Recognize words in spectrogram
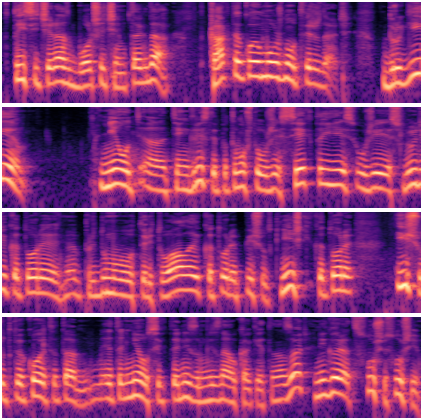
в тысячи раз больше, чем тогда. Как такое можно утверждать? Другие неотенгристы, потому что уже секты есть, уже есть люди, которые придумывают ритуалы, которые пишут книжки, которые ищут какой-то там, это неосектанизм, не знаю, как это назвать, они говорят, слушай, слушай,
